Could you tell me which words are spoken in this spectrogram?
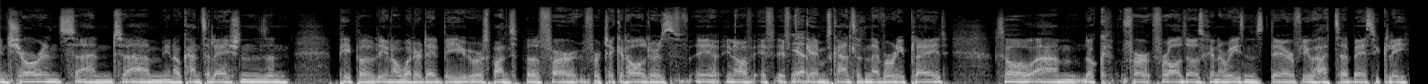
insurance and um, you know cancellations and people, you know whether they'd be responsible for, for ticket holders, uh, you know if, if Yeah. the game was cancelled and never replayed. So um, look for for all those kind of reasons, there if you had to basically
